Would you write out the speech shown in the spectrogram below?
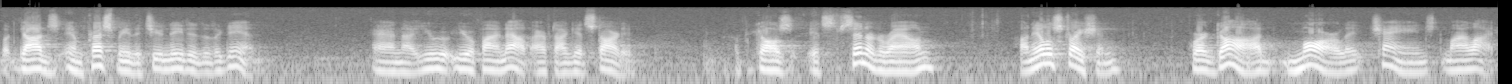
But God's impressed me that you needed it again. And uh, you, you'll find out after I get started. Because it's centered around an illustration where God morally changed my life.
